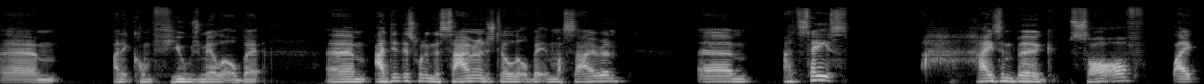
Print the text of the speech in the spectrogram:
um, and it confused me a little bit. Um, I did this one in the siren. I just did a little bit in my siren. Um, I'd say it's Heisenberg sort of like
